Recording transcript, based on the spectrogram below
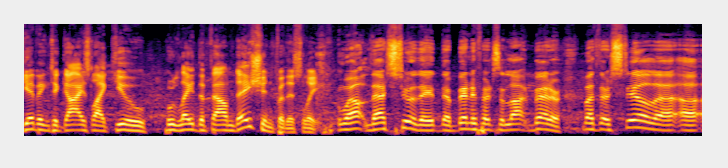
giving to guys like you who laid the foundation for this league. Well, that's true. They, their benefits a lot better, but there's still a, a,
